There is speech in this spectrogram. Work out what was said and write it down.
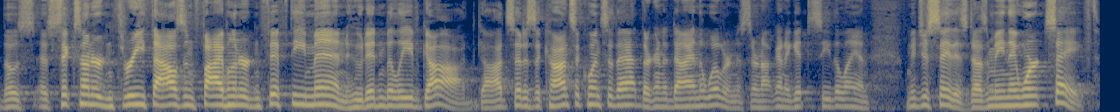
those uh, 603,550 men who didn't believe God, God said as a consequence of that, they're going to die in the wilderness. They're not going to get to see the land. Let me just say this doesn't mean they weren't saved.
